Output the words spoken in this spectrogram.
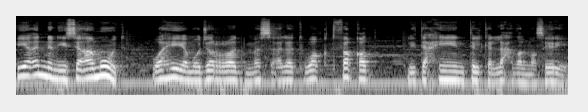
هي أنني سأموت وهي مجرد مسألة وقت فقط لتحين تلك اللحظة المصيرية.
